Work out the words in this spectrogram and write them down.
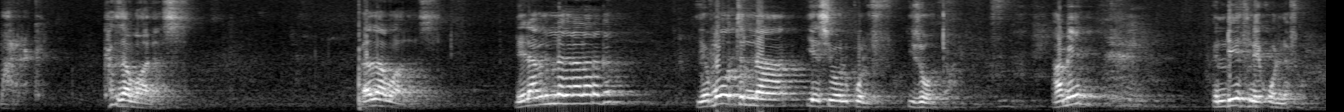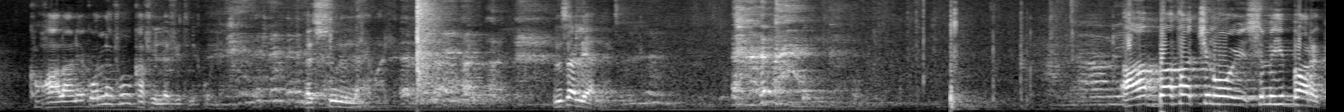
ማረከ። ከዛ በኋላስ ከዛ በኋላስ ሌላ ምንም ነገር አላረገም። የሞትና የሲኦል ቁልፍ ይዞ ወጣ። አሜን። እንዴት ነው የቆለፈው? ከኋላ ነው የቆለፈው? ከፊት ለፊት ነው የቆለፈው? እሱን እናየዋለን። እንጸልያለን። አባታችን ሆይ ስምህ ይባረክ።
